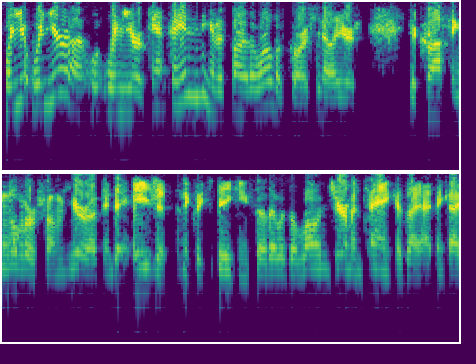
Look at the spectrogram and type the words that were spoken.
when you when you're uh, when you're campaigning in this part of the world, of course, you know you're you're crossing over from Europe into Asia, technically speaking. So there was a lone German tank, as I, I think I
